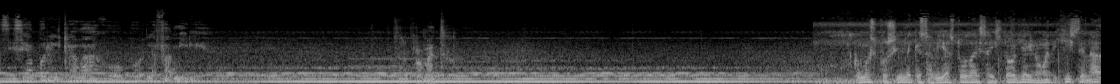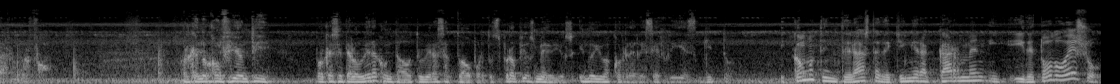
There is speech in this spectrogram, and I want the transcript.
Así sea por el trabajo o por la familia. Te lo prometo. ¿Cómo es posible que sabías toda esa historia y no me dijiste nada, Rodolfo? Porque no confío en ti. Porque si te lo hubiera contado, tú hubieras actuado por tus propios medios y no iba a correr ese riesguito. ¿Y cómo te enteraste de quién era Carmen y, y de todo eso?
